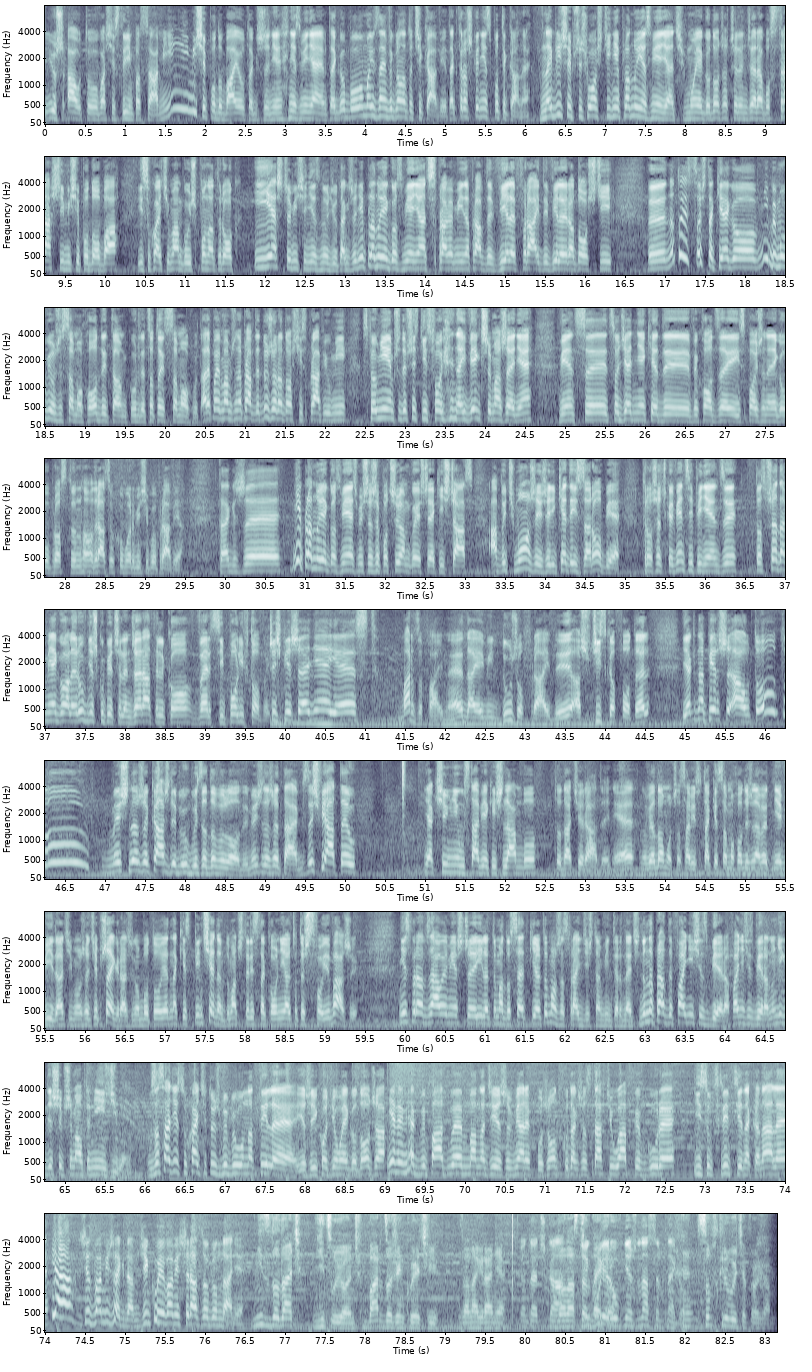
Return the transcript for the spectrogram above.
już auto właśnie z tymi pasami i mi się podobają, także nie, nie zmieniałem tego, bo moim zdaniem wygląda to ciekawie, tak troszkę niespotykane. W najbliższej przyszłości nie planuję zmieniać mojego Dodge'a Challengera, bo strasznie mi się podoba i słuchajcie, mam go już ponad rok i jeszcze mi się nie znudził, także nie planuję go zmieniać, sprawia mi naprawdę wiele frajdy, wiele radości. E, No to jest coś takiego, niby mówią, że samochody tam, kurde, co to jest samochód, ale powiem wam, że naprawdę dużo radości sprawił mi, spełniłem przede wszystkim swoje największe marzenie, więc e, codziennie, kiedy wychodzę i spojrzę na niego po prostu, no od razu humor mi się poprawia. Także nie planuję go zmieniać, myślę, że potrzymam go jeszcze jakiś czas, a być może, jeżeli kiedyś zarobię troszeczkę więcej pieniędzy, to sprzedam jego, ale również kupię Challengera, tylko w wersji poliftowej. Przyspieszenie jest bardzo fajne, daje mi dużo frajdy, aż wciska fotel. Jak na pierwsze auto, to myślę, że każdy byłby zadowolony. Myślę, że tak. Ze świateł jak się nie ustawi jakieś Lambo, to dacie radę, nie? No wiadomo, czasami są takie samochody, że nawet nie widać i możecie przegrać, no bo to jednak jest 5.7, to ma 400 koni, ale to też swoje waży. Nie sprawdzałem jeszcze, ile to ma do setki, ale to można sprawdzić gdzieś tam w internecie. No naprawdę fajnie się zbiera, fajnie się zbiera, no nigdy szybszym autem nie jeździłem. W zasadzie, słuchajcie, to już by było na tyle, jeżeli chodzi o mojego Dodge'a. Nie wiem, jak wypadłem, mam nadzieję, że w miarę w porządku, także zostawcie łapkę w górę i subskrypcję na kanale. Ja się z Wami żegnam, dziękuję Wam jeszcze raz za oglądanie. Nic dodać, nic ująć. Bardzo dziękuję Ci za nagranie. Piąteczka. Do następnego. Dziękuję również, do następnego. Subskrybujcie program.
